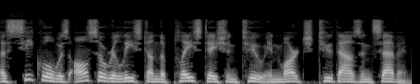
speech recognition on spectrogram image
A sequel was also released on the PlayStation 2 in March 2007.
